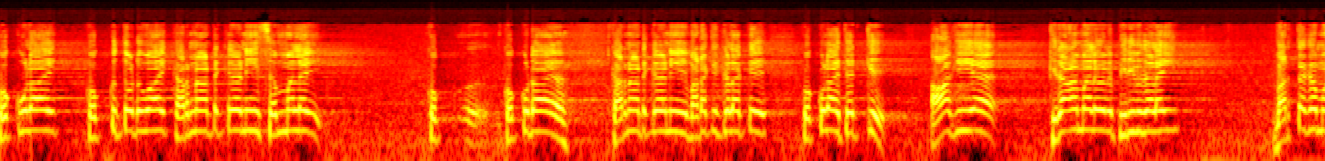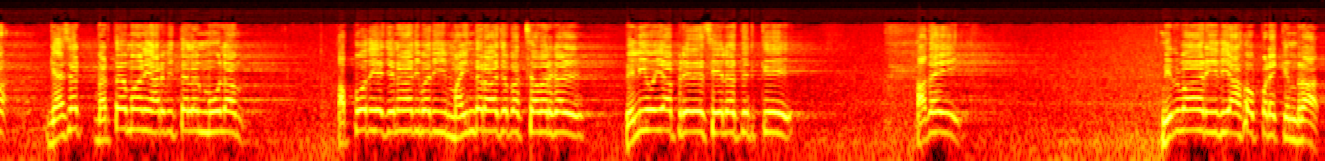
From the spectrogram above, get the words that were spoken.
கொக்குழாய் கொக்கு தொடுவாய் கர்நாடகணி செம்மலை கொக்- கொக்குடா கர்நாடகணி வடக்கு கிழக்கு கொக்குழாய் தெற்கு ஆகிய கிராம பிரிவுகளை வர்த்தக கெசட் வர்த்தகமானி அறிவித்தலன் மூலம் அப்போதைய ஜனாதிபதி மஹிந்த ராஜபக்ச அவர்கள் வெளியோயா பிரதேச செயலகத்திற்கு அதை நிர்வாக ரீதியாக ஒப்படைக்கின்றார்.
